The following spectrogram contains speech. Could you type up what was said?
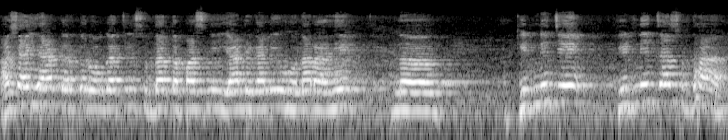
अशा या कर्करोगाची सुद्धा तपासणी या ठिकाणी होणार आहे. न- किडनीचे किडनीचा सुद्धा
